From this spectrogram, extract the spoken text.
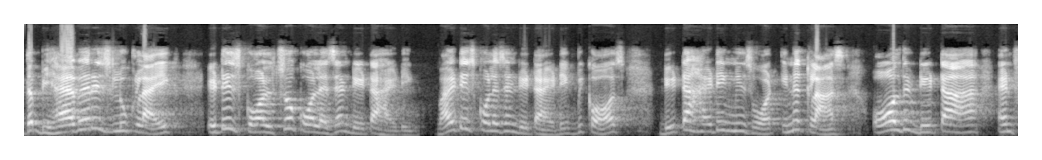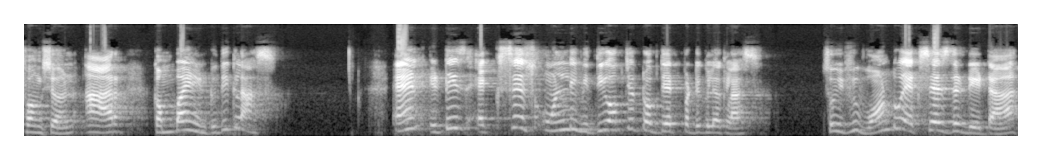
the behavior is look like it is also called as an data hiding. Why it is called as an data hiding? Because data hiding means what? In a class, all the data and function are combined into the class. And it is access only with the object of that particular class. So if you want to access the data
